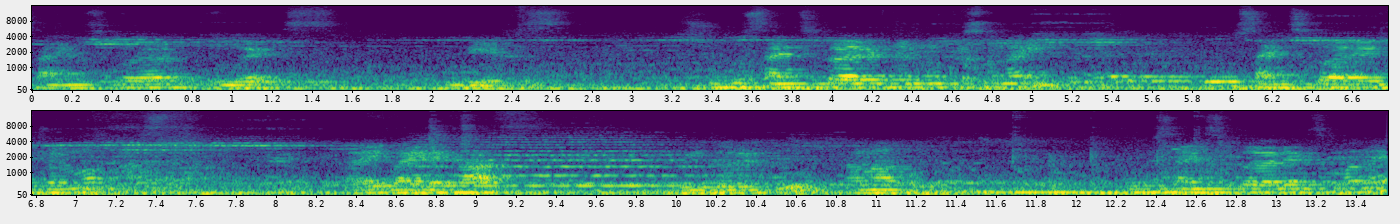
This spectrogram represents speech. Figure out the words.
sin square 2x dx শুধু sin স্কয়ারের জন্য কিছু নাই 2 sin স্কয়ারের জন্য তাই বাইরে হাফ ভিতরে 2 আনা হবে 2 sin স্কয়ার x মানে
